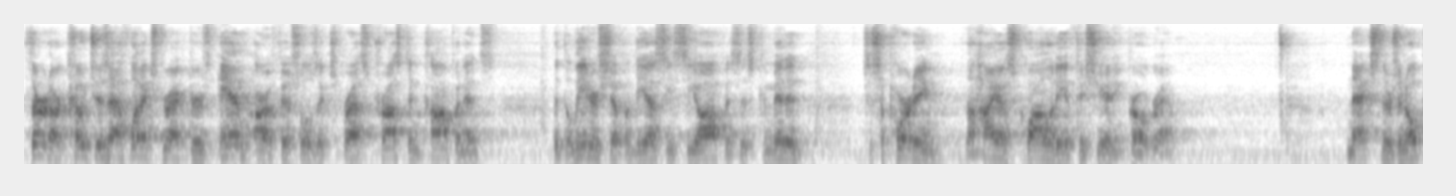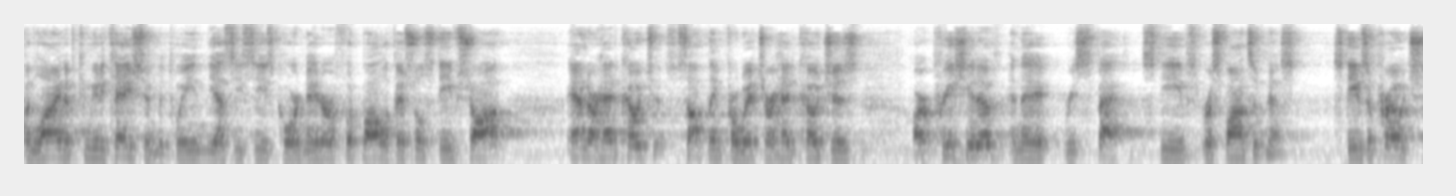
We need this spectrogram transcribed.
Third, our coaches, athletics directors, and our officials express trust and confidence that the leadership of the SEC office is committed to supporting the highest quality officiating program. Next, there's an open line of communication between the SEC's coordinator of football officials, Steve Shaw, and our head coaches, something for which our head coaches are appreciative and they respect Steve's responsiveness. Steve's approach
